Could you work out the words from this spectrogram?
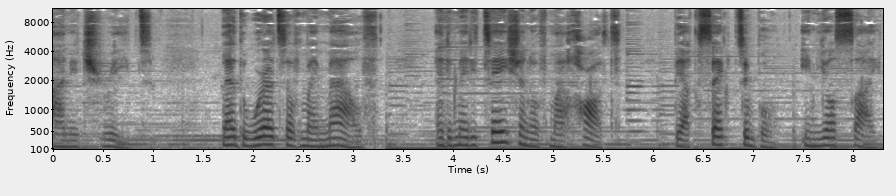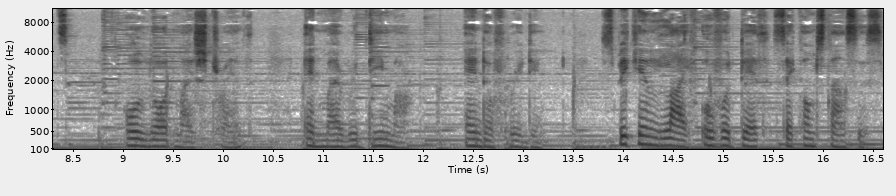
and it reads Let the words of my mouth and the meditation of my heart be acceptable in your sight, O Lord, my strength and my Redeemer. End of reading. Speaking life over death circumstances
